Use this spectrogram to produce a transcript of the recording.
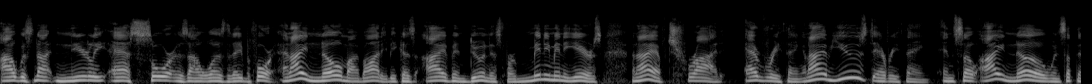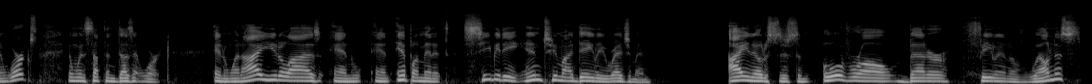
I was not nearly as sore as I was the day before. And I know my body because I've been doing this for many, many years and I have tried everything and I have used everything. And so I know when something works and when something doesn't work. And when I utilize and, and implement CBD into my daily regimen, I notice just an overall better feeling of wellness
